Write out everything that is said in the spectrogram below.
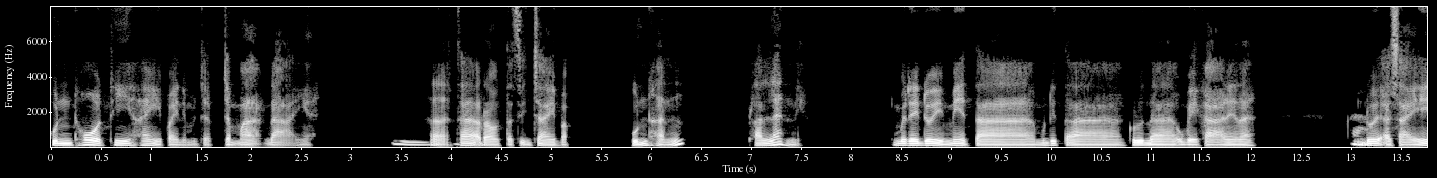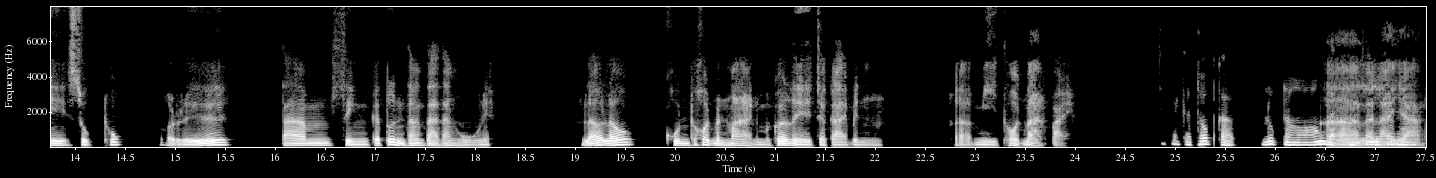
คุณโทษที่ให้ไปเนี่ยมันจะจะมากได้ไงอ่าถ้าเราตัดสินใจแบบหุนหัน พลันแล่นเนี่ย ไม่ได้ด้วยเมตตา มุทิตา กรุณาอุเบกขาเนี่ยนะ ด้วยอาศัยสุขทุกข์ หรือตามสิ่งกระตุ้นทางตาทางหูเนี่ย แล้วแล้วคุณโทษมันมากมันก็เลยจะกลายเป็นมีโทษมากไป จะไปกระทบกับลูกน้องแบบหลายหลายอย่าง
